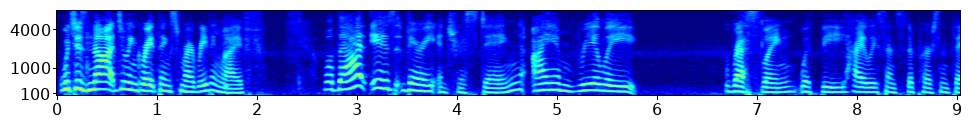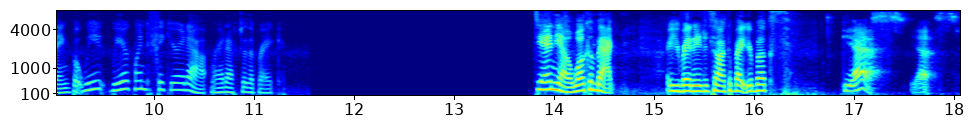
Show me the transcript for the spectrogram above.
Which is not doing great things for my reading life. Well, that is very interesting. I am really wrestling with the highly sensitive person thing, but we, we are going to figure it out right after the break. Danielle, welcome back. Are you ready to talk about your books? Yes, yes.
